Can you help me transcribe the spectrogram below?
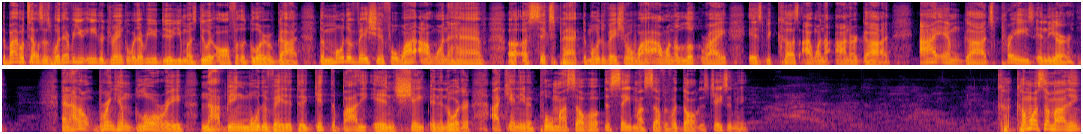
The Bible tells us whatever you eat or drink or whatever you do, you must do it all for the glory of God. The motivation for why I want to have a, a six pack, the motivation for why I want to look right is because I want to honor God. I am God's praise in the earth and I don't bring him glory not being motivated to get the body in shape and in order. I can't even pull myself up to save myself if a dog is chasing me. C- come on, somebody.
